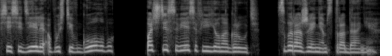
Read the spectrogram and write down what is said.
Все сидели, опустив голову, почти свесив ее на грудь, с выражением страдания.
